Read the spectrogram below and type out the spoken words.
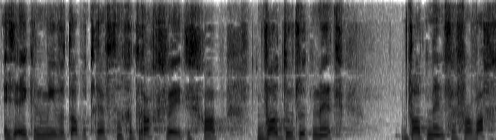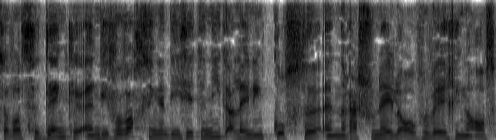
is economie wat dat betreft een gedragswetenschap. Wat doet het met wat mensen verwachten, wat ze denken. En die verwachtingen die zitten niet alleen in kosten en rationele overwegingen als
